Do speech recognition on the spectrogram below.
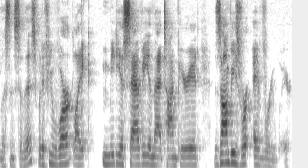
listens to this, but if you weren't like media savvy in that time period, zombies were everywhere,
